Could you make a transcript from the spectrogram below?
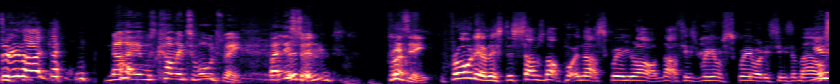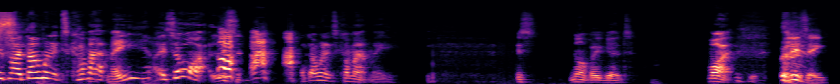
Do that again. No, it was coming towards me. But listen, For- Lizzie, For audio listeners, Sam's not putting that squeal on. That's his real squeal when he sees a yeah, mouse. but I don't want it to come at me. It's all right. Listen, I don't want it to come at me. It's not very good. Right, Lizzie.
